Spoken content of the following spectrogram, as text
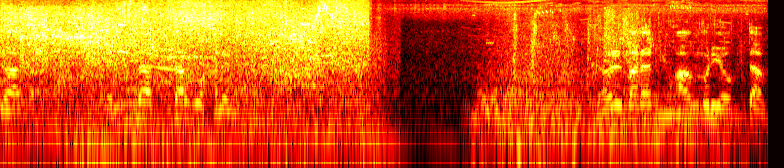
진화가 끝났다고 하는데 그럴 만한 광물이 없다고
